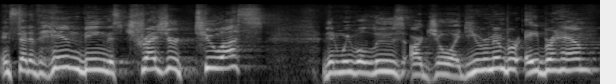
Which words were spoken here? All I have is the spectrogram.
instead of Him being this treasure to us, then we will lose our joy. Do you remember Abraham?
